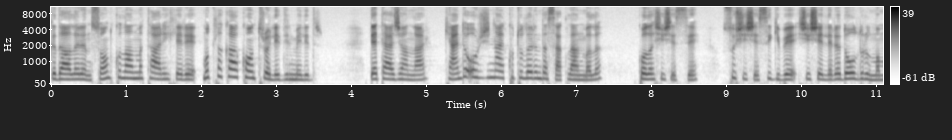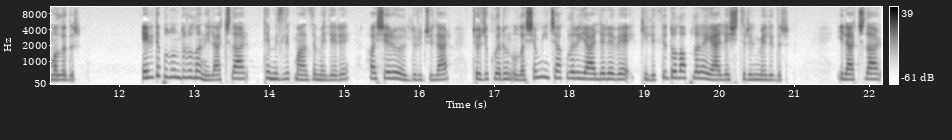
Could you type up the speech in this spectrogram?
Gıdaların son kullanma tarihleri mutlaka kontrol edilmelidir. Deterjanlar kendi orijinal kutularında saklanmalı. Kola şişesi, su şişesi gibi şişelere doldurulmamalıdır. Evde bulundurulan ilaçlar, temizlik malzemeleri, haşere öldürücüler çocukların ulaşamayacakları yerlere ve kilitli dolaplara yerleştirilmelidir. İlaçlar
